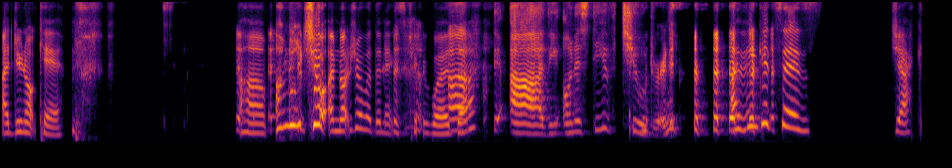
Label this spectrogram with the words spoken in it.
I do not care. um, I'm not sure. I'm not sure what the next two words Ah, are. the, ah, the honesty of children. I think it says Jack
